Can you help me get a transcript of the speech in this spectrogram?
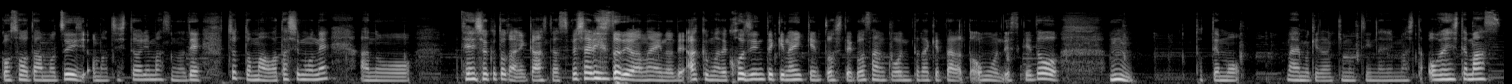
ご相談も随時お待ちしておりますので、ちょっとまあ私もね、あの転職とかに関してはスペシャリストではないので、あくまで個人的な意見としてご参考にいただけたらと思うんですけど、うん、とっても前向きな気持ちになりました。応援してます。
